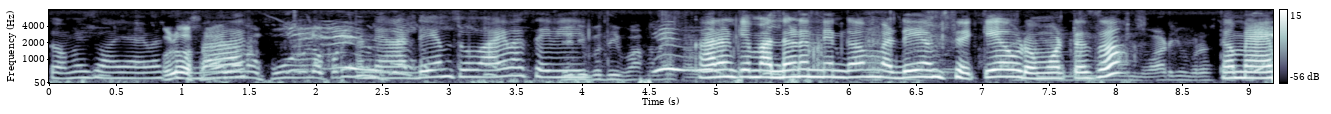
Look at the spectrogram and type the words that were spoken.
તો અમે જો અહીંયા આવ્યા છીએ અને આ ડેમ જોવા આવ્યા છે એવી. કારણ કે મારા નણંદને ગામમાં ડેમ છે કેવડો મોટો છો તમે આ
